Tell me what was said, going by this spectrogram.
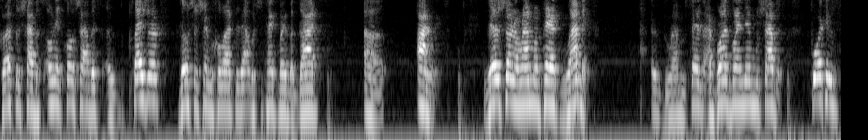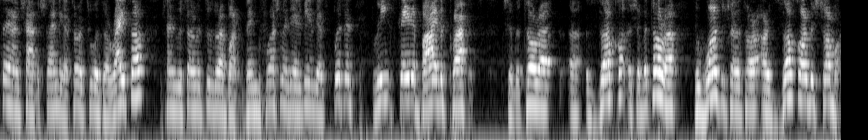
Karasa Shabbos One Kol Shabbos. Uh, pleasure. Kadosh Hashem Chovat to that which is sanctified by God. Uh, honor it. Zer Shon Rambam Perak Lamed. Uh, the Rambam says, "Our brothers were in them Shabbos." Four things said on Shabbos. Shleiming a Torah to a Doraisa. Shleiming a Torah to the Rabbanim. Then before Hashem they being they're explicitly stated by the prophets. Shabbat Torah, uh, Shabbat Torah, the ones in Shabbat Torah are Zachar v'Shamar.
